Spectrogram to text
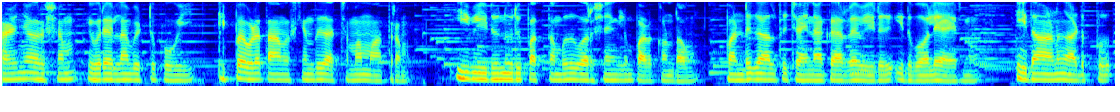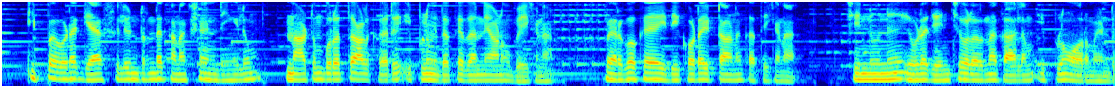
കഴിഞ്ഞ വർഷം ഇവരെല്ലാം വിട്ടുപോയി. ഇപ്പോൾ ഇവിടെ താമസിക്കുന്നത് അച്ചമ്മ മാത്രം. ഈ വീടിന് ഒരു പത്തൊമ്പത് വർഷമെങ്കിലും പഴക്കമുണ്ടാവും. പണ്ട് കാലത്ത് ചൈനക്കാരുടെ വീട് ഇതുപോലെയായിരുന്നു ഇതാണ് അടുപ്പ്. ഇപ്പോൾ ഇവിടെ ഗ്യാസ് സിലിണ്ടറിന്റെ കണക്ഷൻ ഉണ്ടെങ്കിലും നാട്ടിൻപുറത്തെ ആൾക്കാർ ഇപ്പോഴും ഇതൊക്കെ തന്നെയാണ് ഉപയോഗിക്കുന്നത് വിറകൊക്കെ ഇതിൽ കൂടെ ഇട്ടാണ് കത്തിക്കണത് ചിന്നുവിന് ഇവിടെ ജനിച്ചു വളർന്ന കാലം ഇപ്പോഴും ഓർമ്മയുണ്ട്.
